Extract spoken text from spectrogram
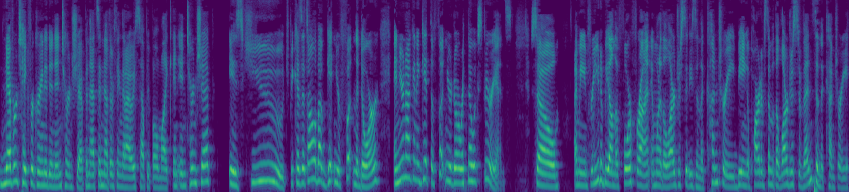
never take for granted an internship. And that's another thing that I always tell people. I'm like, an internship is huge because it's all about getting your foot in the door and you're not going to get the foot in your door with no experience. So I mean, for you to be on the forefront in one of the largest cities in the country, being a part of some of the largest events in the country,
